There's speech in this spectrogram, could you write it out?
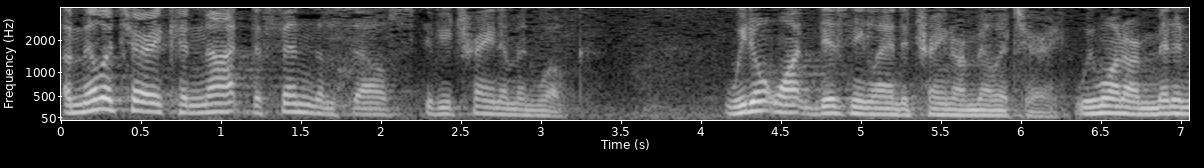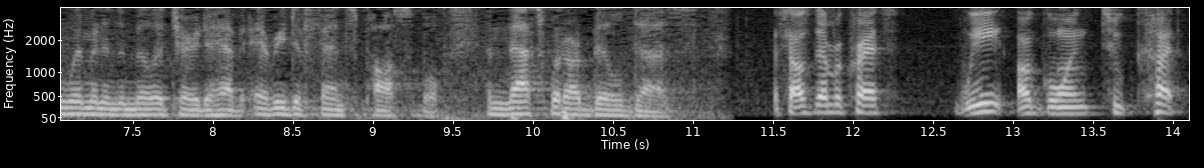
A military cannot defend themselves if you train them in woke. We don't want Disneyland to train our military. We want our men and women in the military to have every defense possible, and that's what our bill does. As House Democrats, we are going to cut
